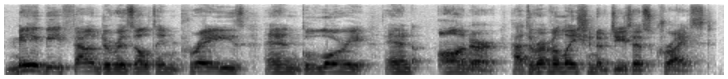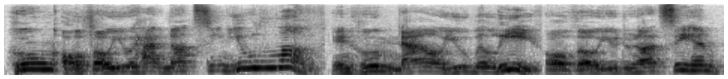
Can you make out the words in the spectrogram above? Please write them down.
may be found to result in praise and glory and honor at the revelation of Jesus Christ, whom, although you have not seen, you love, in whom now you believe, although you do not see him,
